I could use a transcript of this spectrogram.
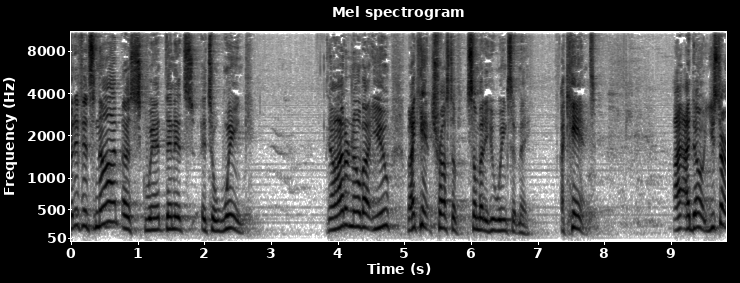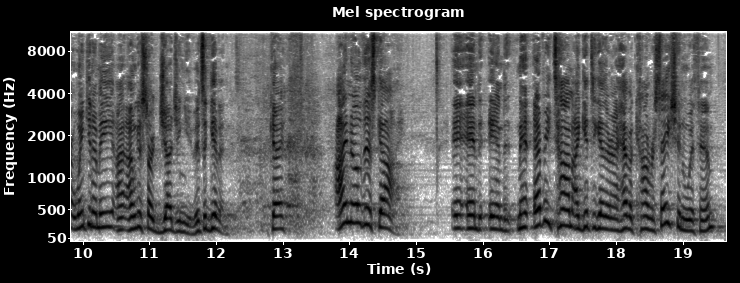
But if it's not a squint, then it's, it's a wink. Now, I don't know about you, but I can't trust somebody who winks at me. I can't. I, I don't. You start winking at me, I, I'm going to start judging you. It's a given. Okay? I know this guy. And, and man, every time I get together and I have a conversation with him,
